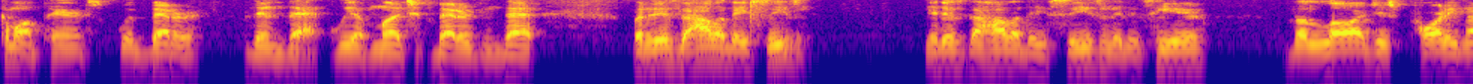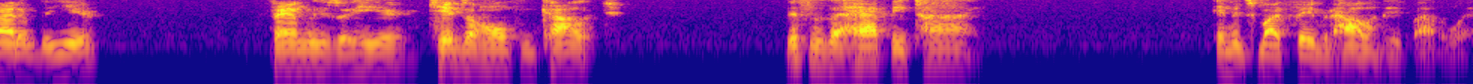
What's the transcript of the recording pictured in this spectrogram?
Come on, parents, we're better than that. We are much better than that. But it is the holiday season. It is the holiday season. It is here, the largest party night of the year. Families are here. Kids are home from college. This is a happy time. And it's my favorite holiday, by the way.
